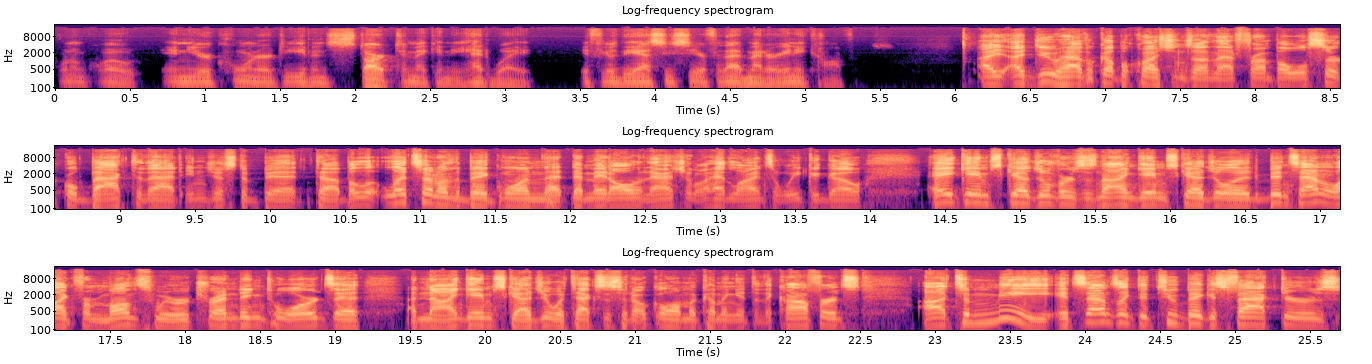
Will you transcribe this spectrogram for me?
quote unquote, in your corner to even start to make any headway if you're the SEC or, for that matter, any conference. I, I, do have a couple questions on that front, but we'll circle back to that in just a bit. Uh, but l- let's start on the big one that, that made all the national headlines a week ago. Eight game schedule versus nine game schedule. It had been sounding like for months we were trending towards a, a nine game schedule with Texas and Oklahoma coming into the conference. Uh, to me, it sounds like the two biggest factors,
